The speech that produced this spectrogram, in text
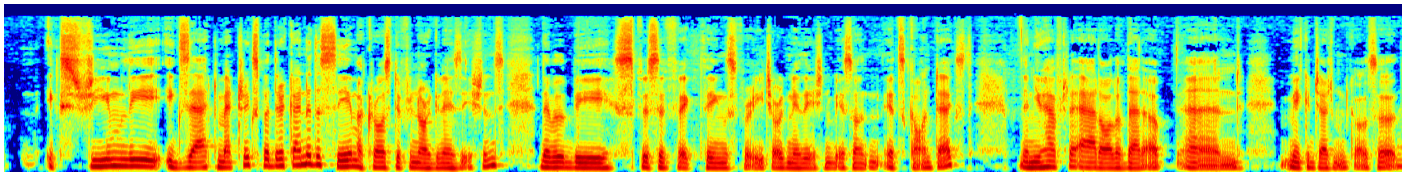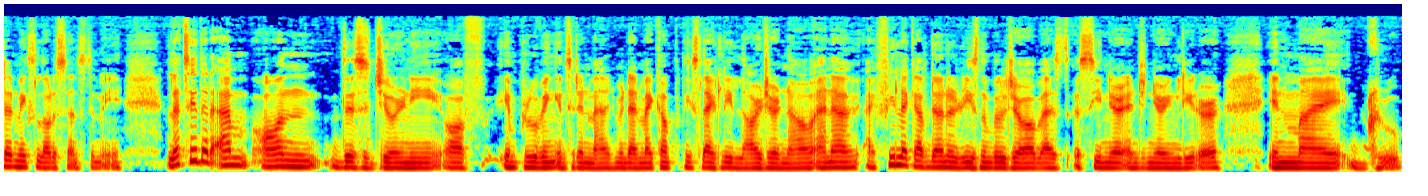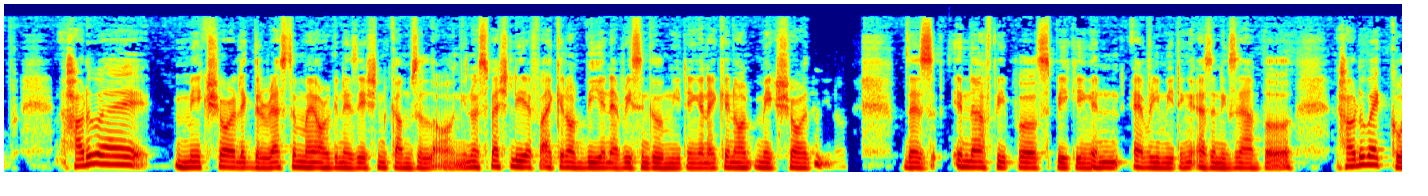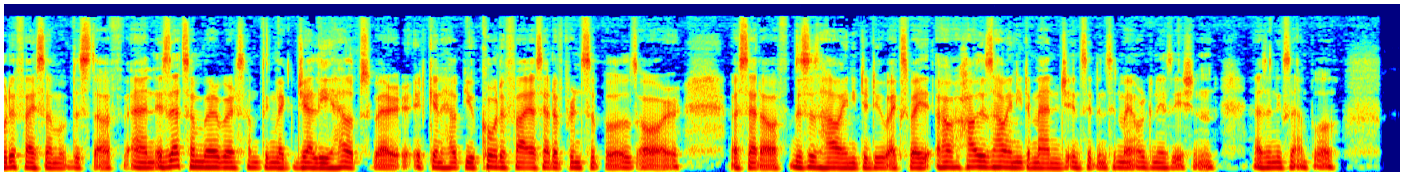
extremely exact metrics, but they're kind of the same across different organizations. There will be specific things for each organization based on its context. And you have to add all of that up and make a judgment call. So that makes a lot of sense to me. Let's say that I'm on this journey of improving incident management and my company is slightly larger now. And I, I feel like I've done a reasonable job as a senior engineering leader in my group. How do I make sure like the rest of my organization comes along you know especially if i cannot be in every single meeting and i cannot make sure that you know there's enough people speaking in every meeting. As an example how do i codify some of this stuff? And is that somewhere where something like Jeli helps where it can help you codify a set of principles or a set of this is how i need to do x y uh, how, how is how i need to manage incidents in my organization as an example?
